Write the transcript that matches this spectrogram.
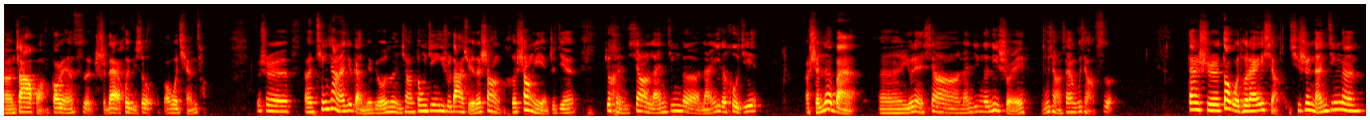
嗯，札幌、高原寺、池袋、惠比寿，包括浅草，就是嗯，听下来就感觉，比如说你像东京艺术大学的上和上野之间，就很像南京的南艺的后街，啊，神乐版，嗯，有点像南京的丽水、五响三、五响四，但是倒过头来一想，其实南京呢，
